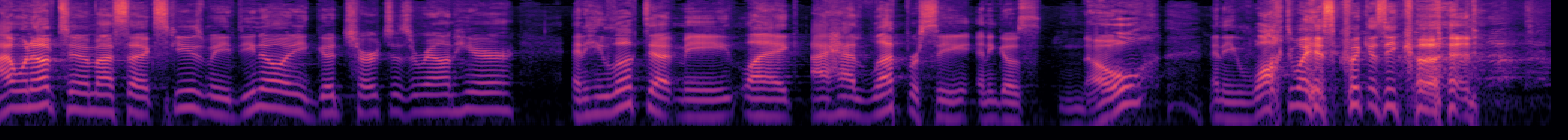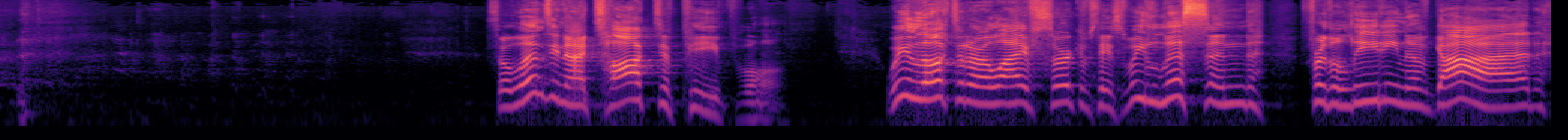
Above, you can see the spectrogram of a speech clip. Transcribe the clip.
I went up to him. I said, Excuse me, do you know any good churches around here? And he looked at me like I had leprosy, and he goes, No. And he walked away as quick as he could. So Lindsay and I talked to people. We looked at our life circumstances. We listened for the leading of God,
